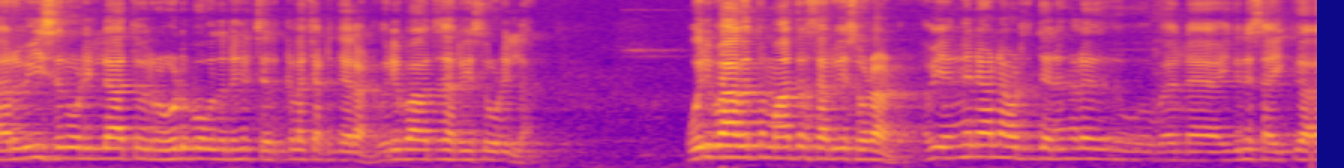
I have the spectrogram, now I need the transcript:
സർവീസ് റോഡില്ലാത്ത ഒരു റോഡ് പോകുന്നുണ്ടെങ്കിൽ ചെറുക്കള ചട്ടഞ്ചാലാണ്. ഒരു ഭാഗത്ത് സർവീസ് റോഡില്ല ഒരു ഭാഗത്ത് മാത്രം സർവീസ് റോഡാണ് അപ്പോൾ എങ്ങനെയാണ് അവിടുത്തെ ജനങ്ങൾ പിന്നെ ഇതിന് സഹിക്കുക?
